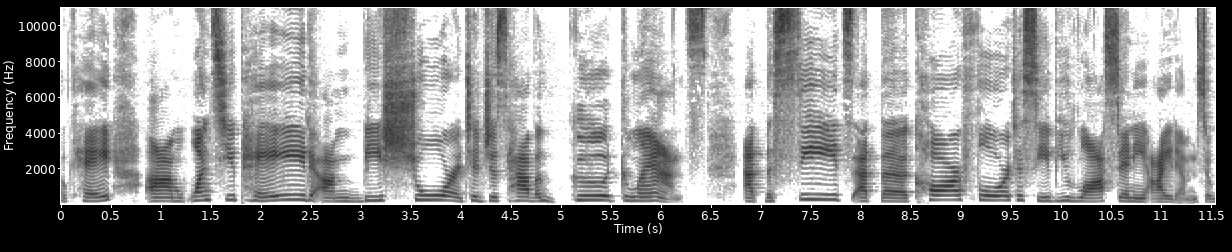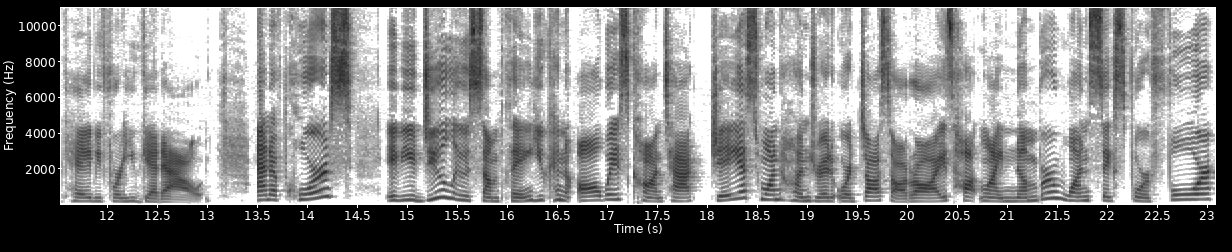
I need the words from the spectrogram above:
Okay. Um, once you paid, um, be sure to just have a good glance at the seats, at the car floor to see if you lost any items, okay, before you get out. And of course, if you do lose something, you can always contact JS100 or Jasa Rise hotline number 1644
